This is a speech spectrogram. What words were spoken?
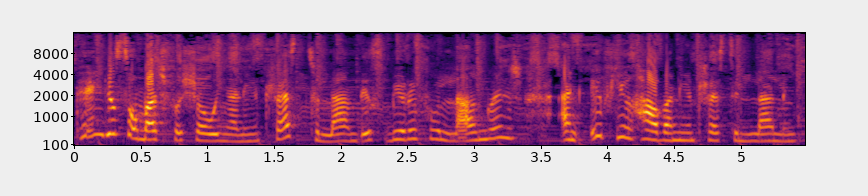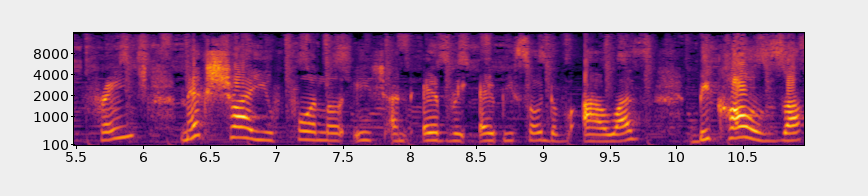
Thank you so much for showing an interest to learn this beautiful language. And if you have an interest in learning French, make sure you follow each and every episode of ours because uh,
